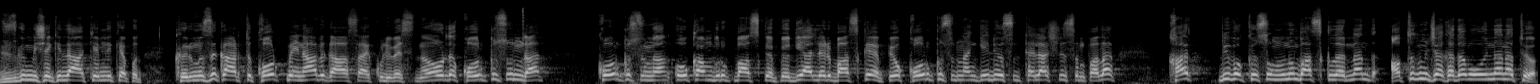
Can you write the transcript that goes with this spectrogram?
Düzgün bir şekilde hakemlik yapın. Kırmızı kartı korkmayın abi Galatasaray kulübesinden. Orada korkusundan korkusundan Okan Buruk baskı yapıyor. Diğerleri baskı yapıyor. Korkusundan geliyorsun telaşlısın falan. Kart bir bakıyorsun onun baskılarından atılmayacak adam oyundan atıyor.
